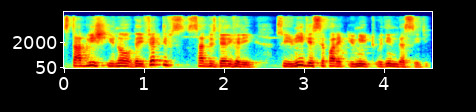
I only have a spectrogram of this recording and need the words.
establish, you know, the effective service delivery, so you need a separate unit within the city.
